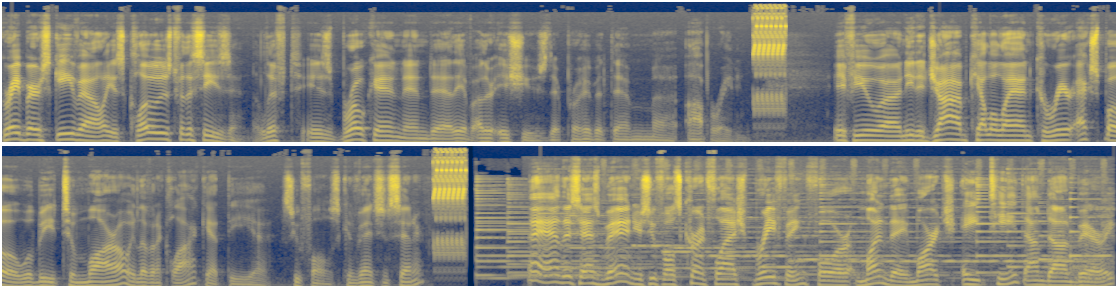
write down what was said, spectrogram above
Great Bear Ski Valley is closed for the season. The lift is broken and uh, they have other issues that prohibit them uh, operating. If you uh, need a job, KELOLAND Career Expo will be tomorrow, 11 o'clock, at the uh, Sioux Falls Convention Center. And this has been your Sioux Falls Current Flash briefing for Monday, March 18th. I'm Don Barry.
